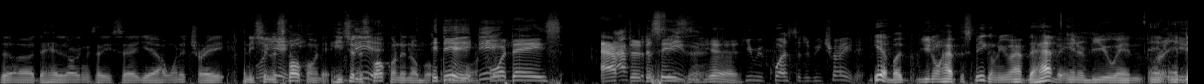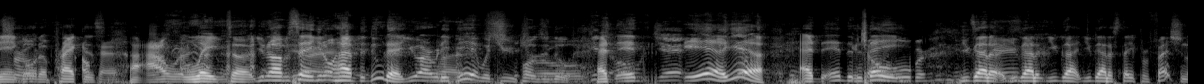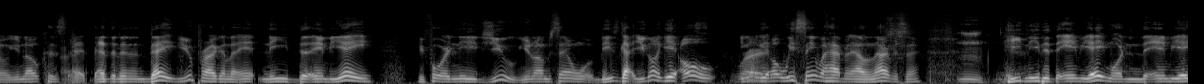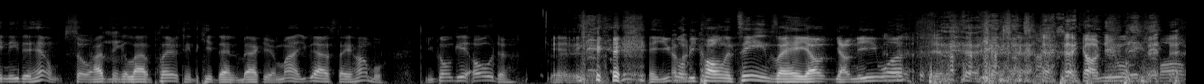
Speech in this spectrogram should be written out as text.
the uh, the head of the organization, said, "Yeah, I want to trade," and he Well, shouldn't yeah, have spoke he- on it. He, he shouldn't have did. spoke on it no, bo- He no did. more. did. Four days after, the, season. Yeah. he requested to be traded. Yeah, but you don't have to speak on it. You don't have to have an interview and, and, Right, and then sure? go to practice Okay. an hour late. To, you know what I'm saying? You don't have to do that. You already Right. did what you supposed to do. Get At the end, jet. yeah, yeah. At the end of Get the day, Uber. you gotta you gotta you got you gotta stay professional, you know, because at, at the end of the day, you're probably gonna need the NBA before it needs you. You know what I'm saying? Well, These guys, you're gonna get old. You're gonna Right. get old. We seen what happened to Allen Iverson. Mm. He needed the NBA more than the NBA needed him. So I Mm-hmm. think a lot of players need to keep that in the back of your mind. You gotta stay humble. You're gonna get older. and you're gonna be calling teams like, "Hey, y'all, y'all need one? y'all need one?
